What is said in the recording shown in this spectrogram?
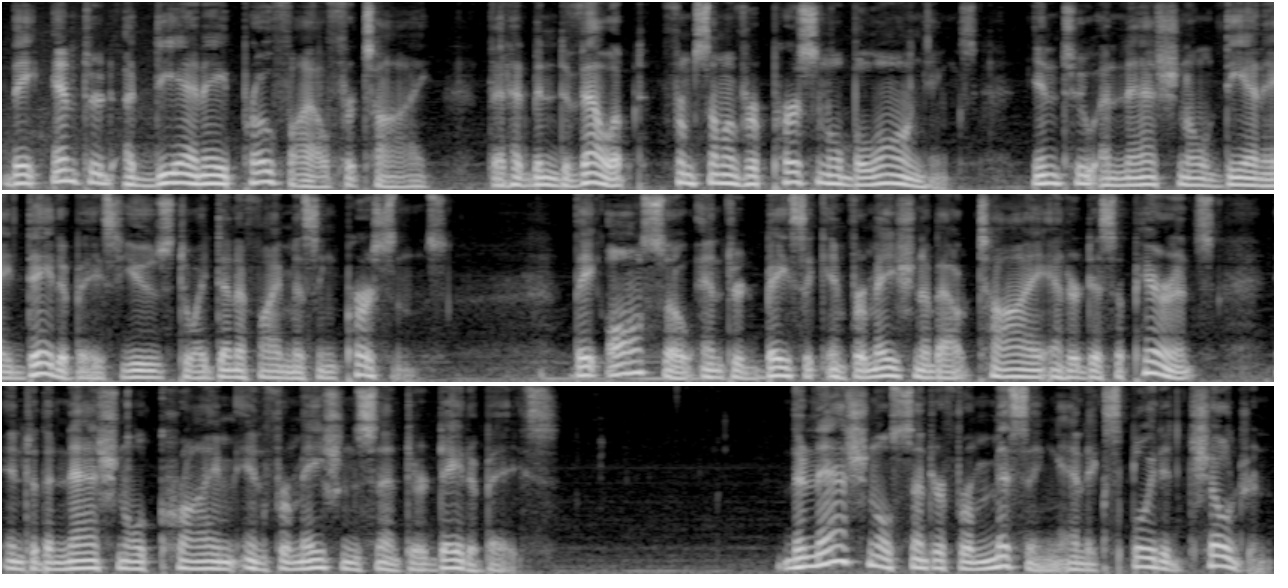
They entered a DNA profile for Ty that had been developed from some of her personal belongings into a national DNA database used to identify missing persons. They also entered basic information about Ty and her disappearance into the National Crime Information Center database. The National Center for Missing and Exploited Children,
